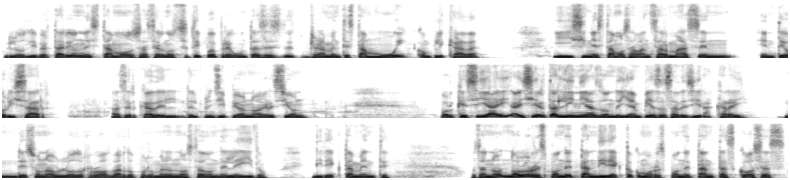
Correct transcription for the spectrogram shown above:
los libertarios necesitamos hacernos este tipo de preguntas. Realmente está muy complicada. Y sí necesitamos avanzar más en, en teorizar acerca del, del principio de no agresión. Porque sí hay, hay ciertas líneas donde ya empiezas a decir, ah, caray, de eso no habló Rothbard, por lo menos no hasta donde he leído directamente. O sea, no, no lo responde tan directo como responde tantas cosas.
